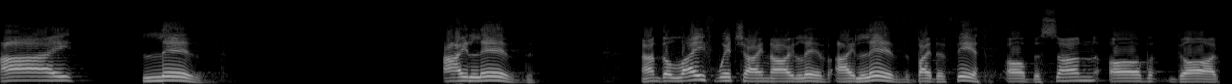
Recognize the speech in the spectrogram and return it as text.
I live. I live. And the life which I now live, I live by the faith of the Son of God.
